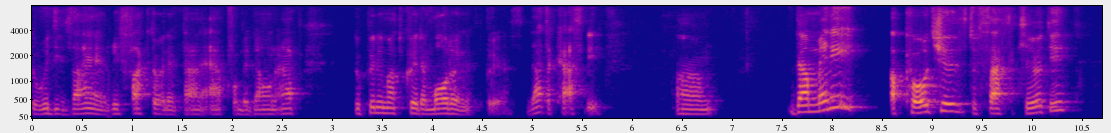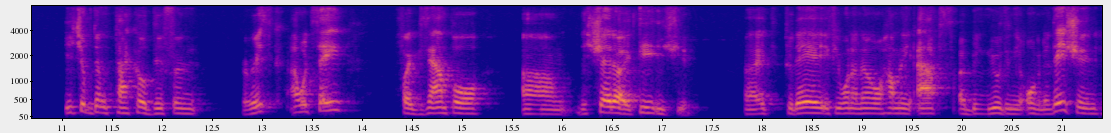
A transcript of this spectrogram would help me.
to redesign and refactor an entire app from the ground up to pretty much create a modern experience. That's a CASB. Um, there are many approaches to SaaS security. Each of them tackle different risk, I would say. For example, um, the shadow IT issue, right? Today, if you want to know how many apps are being used in your organization,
